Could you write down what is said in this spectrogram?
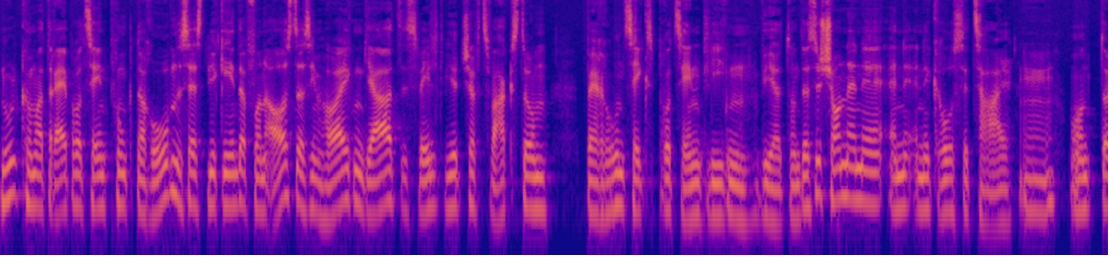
0,3 Prozentpunkt nach oben. Das heißt, wir gehen davon aus, dass im heurigen Jahr das Weltwirtschaftswachstum bei rund 6 Prozent liegen wird. Und das ist schon eine, eine, eine große Zahl. Mhm. Und da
